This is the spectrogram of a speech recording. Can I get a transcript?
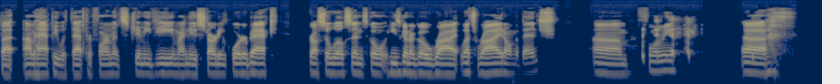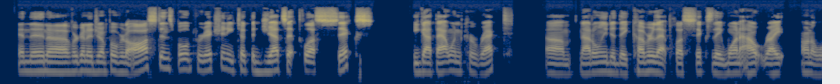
but I'm happy with that performance. Jimmy G, my new starting quarterback. Russell Wilson's go he's gonna go ride let's ride on the bench um for me. Uh and then uh, we're gonna jump over to Austin's bold prediction. He took the Jets at plus six. He got that one correct. Um, not only did they cover that plus six, they won outright on a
